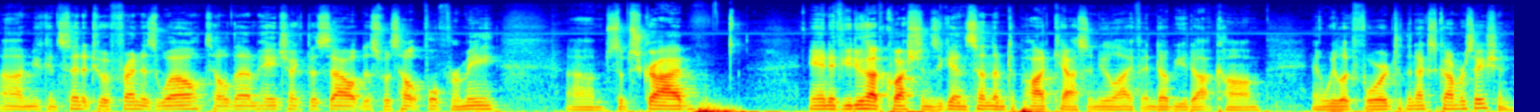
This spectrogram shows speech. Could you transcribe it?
Um, you can send it to a friend as well. Tell them, hey, check this out. This was helpful for me. Um, subscribe. And if you do have questions, again, send them to podcast at newlifenw.com. And we look forward to the next conversation.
